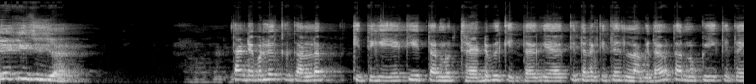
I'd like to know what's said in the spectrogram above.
ਇਹ ਕੀ ਚੀਜ਼ ਹੈ ਤੁਹਾਡੇ ਵੱਲੋਂ ਇੱਕ ਗੱਲ ਕੀਤੀ ਗਈ ਹੈ ਕਿ ਤੁਹਾਨੂੰ ਥ੍ਰੈਡ ਵੀ ਕੀਤਾ ਗਿਆ ਕਿਤੇ ਨਾ ਕਿਤੇ ਲੱਗਦਾ ਤੁਹਾਨੂੰ ਕੀ ਕਿਤੇ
